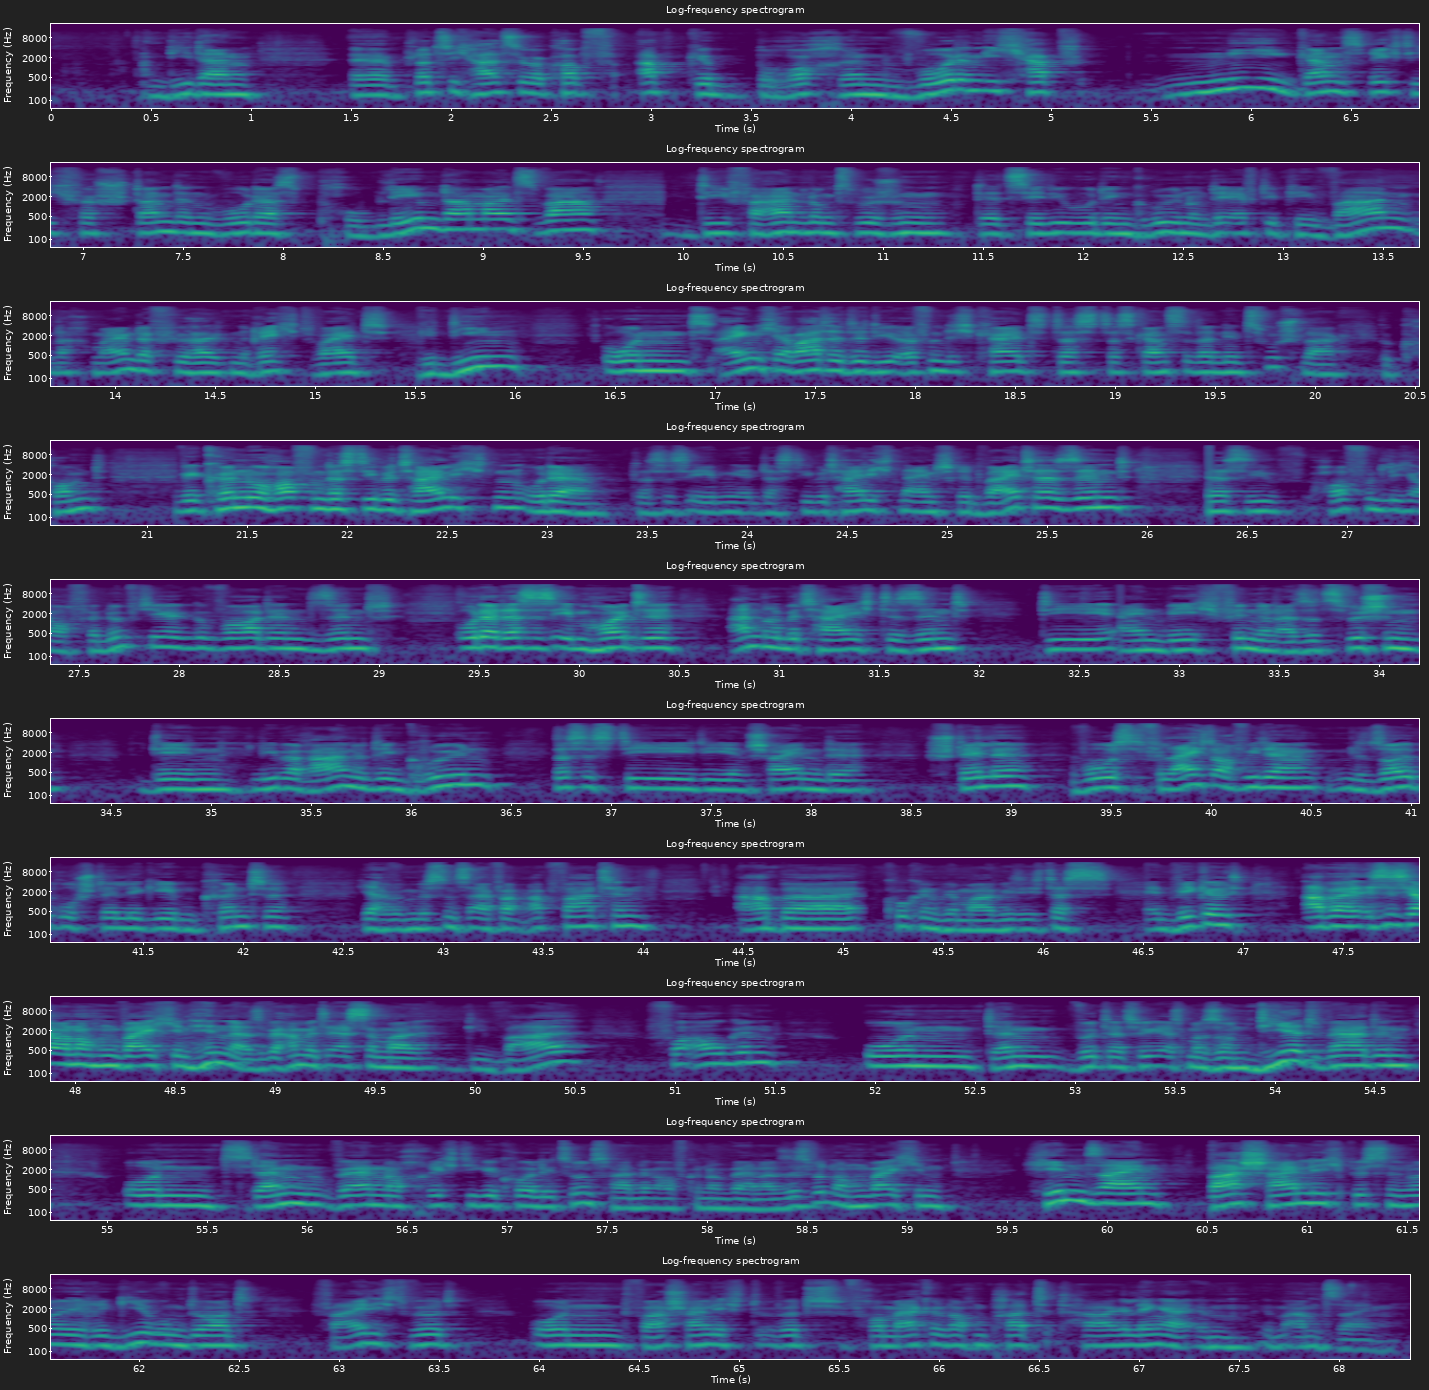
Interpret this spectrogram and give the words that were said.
die dann äh, plötzlich Hals über Kopf abgebrochen wurden. Ich habe nie ganz richtig verstanden, wo das Problem damals war. Die Verhandlungen zwischen der CDU, den Grünen und der FDP waren nach meinem Dafürhalten recht weit gediehen. Und eigentlich erwartete die Öffentlichkeit, dass das Ganze dann den Zuschlag bekommt. Wir können nur hoffen, dass die Beteiligten oder dass es eben, dass die Beteiligten einen Schritt weiter sind, dass sie hoffentlich auch vernünftiger geworden sind oder dass es eben heute andere Beteiligte sind, die einen Weg finden. Also zwischen den Liberalen und den Grünen, das ist die, die entscheidende Stelle, wo es vielleicht auch wieder eine Sollbruchstelle geben könnte. Ja, wir müssen es einfach abwarten. Aber gucken wir mal, wie sich das entwickelt. Aber es ist ja auch noch ein Weilchen hin. Also wir haben jetzt erst einmal die Wahl vor Augen und dann wird natürlich erstmal sondiert werden und dann werden noch richtige Koalitionsverhandlungen aufgenommen werden. Also es wird noch ein Weilchen hin sein, wahrscheinlich bis eine neue Regierung dort vereidigt wird und wahrscheinlich wird Frau Merkel noch ein paar Tage länger im, im Amt sein.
